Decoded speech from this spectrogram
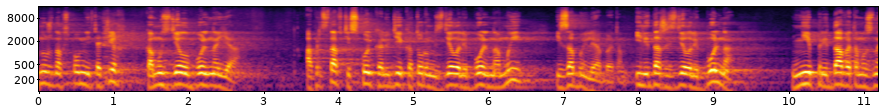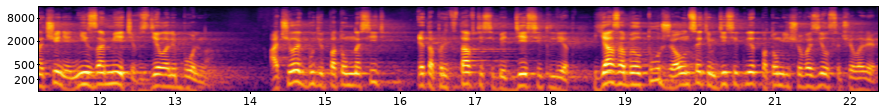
нужно вспомнить о тех, кому сделал больно я. А представьте, сколько людей, которым сделали больно мы, и забыли об этом. Или даже сделали больно, не придав этому значения, не заметив, сделали больно. А человек будет потом носить Это представьте себе 10 лет. Я забыл тут же, а он с этим 10 лет потом еще возился человек.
